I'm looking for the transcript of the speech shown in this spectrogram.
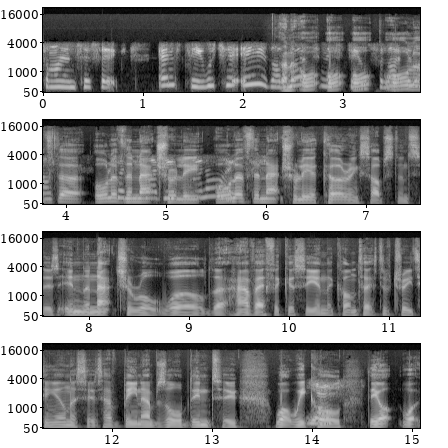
scientific entity, which it is. I've and all, all, field all, for like all the of the all of the naturally all of the naturally occurring substances in the natural world that have efficacy in the context of treating illnesses have been absorbed into what we Yes. call the what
